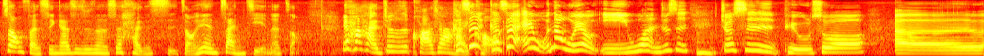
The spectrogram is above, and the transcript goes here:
这种粉丝应该是真的是很死忠，有点站姐那种。因为他还就是夸下海口。可是可是哎，那我有疑问，就是、嗯、就是比如说呃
